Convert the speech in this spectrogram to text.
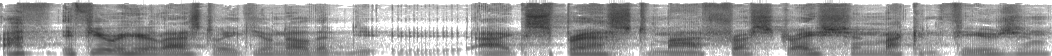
I, if you were here last week, you'll know that you, I expressed my frustration, my confusion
